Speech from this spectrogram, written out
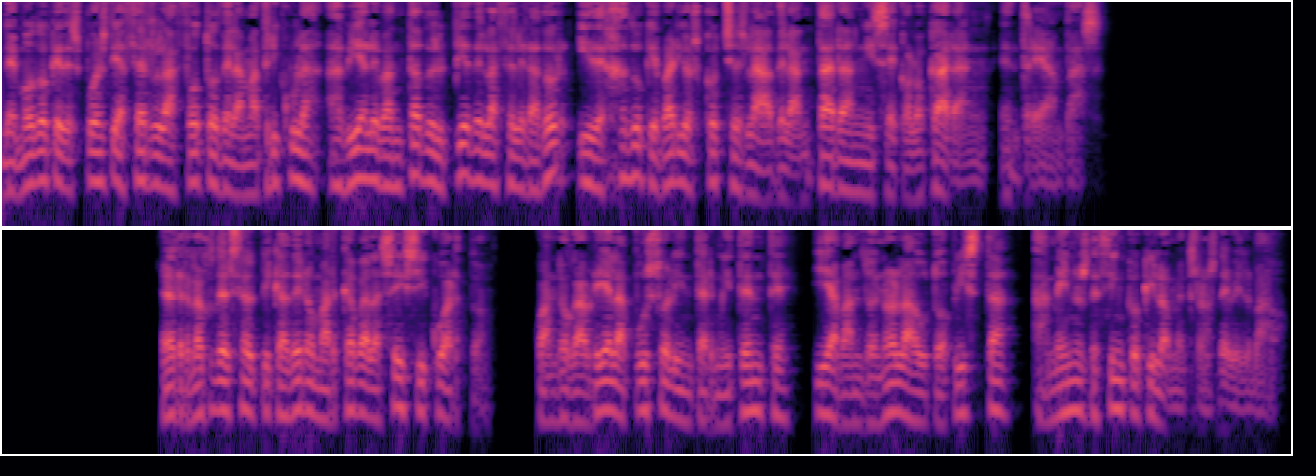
De modo que después de hacer la foto de la matrícula había levantado el pie del acelerador y dejado que varios coches la adelantaran y se colocaran entre ambas. El reloj del salpicadero marcaba las seis y cuarto, cuando Gabriela puso el intermitente y abandonó la autopista a menos de cinco kilómetros de Bilbao.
